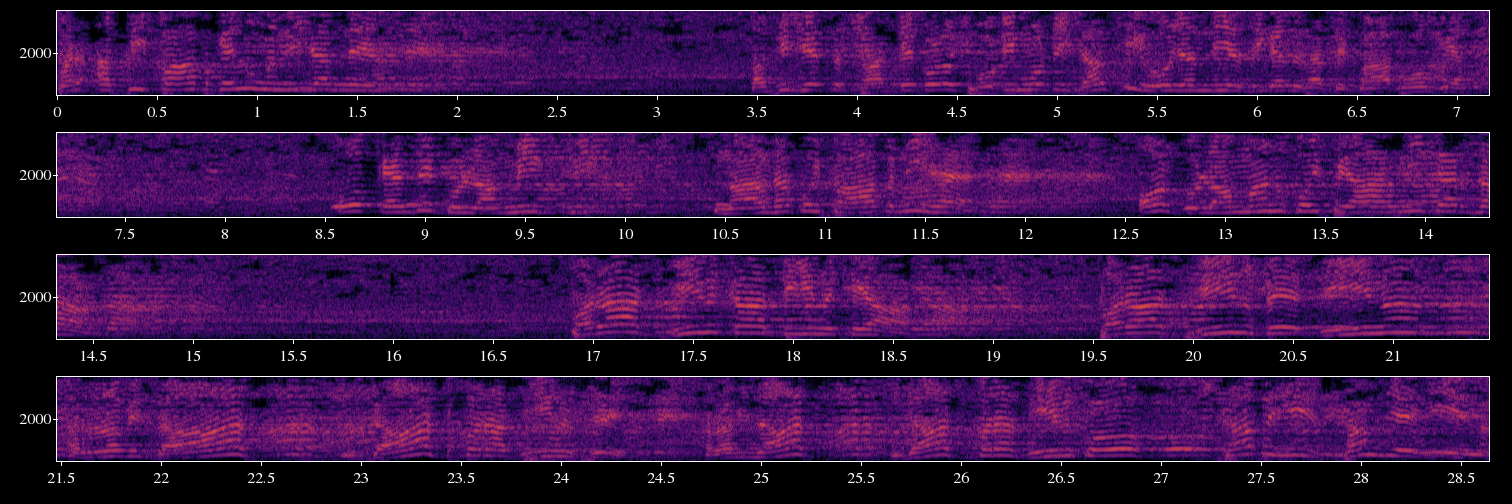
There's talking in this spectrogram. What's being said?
ਪਰ ਅਸੀਂ ਪਾਪ ਕਿਹਨੂੰ ਮੰਨੀ ਜਾਂਦੇ ਆ? ਅਸੀਂ ਜੇ ਤੇ ਸਾਡੇ ਕੋਲੋਂ ਛੋਟੀ ਮੋਟੀ ਗਲਤੀ ਹੋ ਜਾਂਦੀ ਅਸੀਂ ਕਹਿੰਦੇ ਸਾਡੇ ਪਾਪ ਹੋ ਗਿਆ। ਉਹ ਕਹਿੰਦੇ ਗੁਲਾਮੀ ਨਾਲ ਦਾ ਕੋਈ ਪਾਪ ਨਹੀਂ ਹੈ ਔਰ ਗੁਲਾਮਾਂ ਨੂੰ ਕੋਈ ਪਿਆਰ ਨਹੀਂ ਕਰਦਾ। ਪਰਾ ਦੀਨ ਕਾ ਦੀਨ ਕਿਆ? پرادین بے دین رویداس داس پرادین سے رویداس داس پرادین کو سب ہی سمجھے ہی نا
